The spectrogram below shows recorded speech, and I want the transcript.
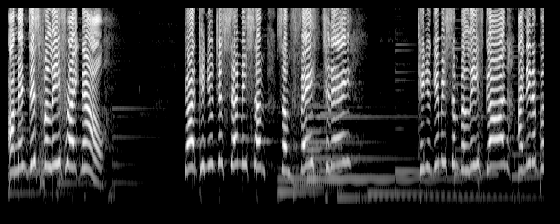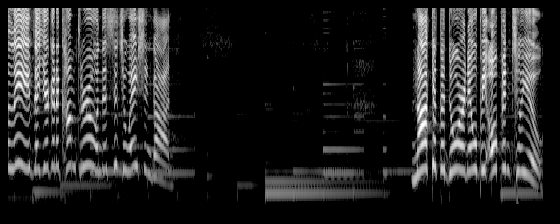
I'm in disbelief right now. God, can you just send me some some faith today? Can you give me some belief, God? I need to believe that you're going to come through in this situation, God. Knock at the door and it will be open to you.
